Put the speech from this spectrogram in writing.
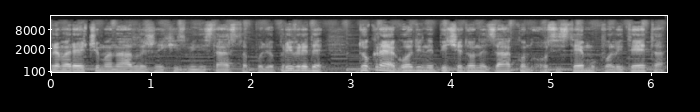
Prema rečima nadležnih iz Ministarstva poljoprivrede, do kraja godine biće donet zakon o sistemu kvaliteta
